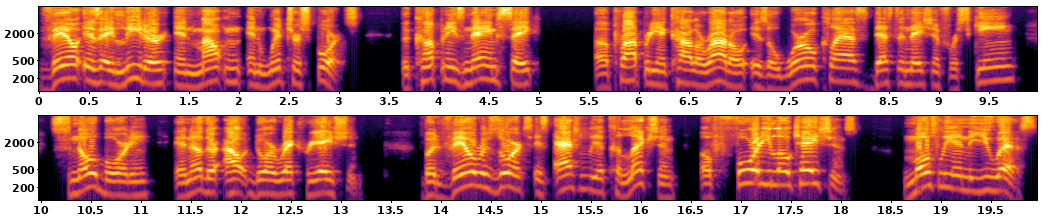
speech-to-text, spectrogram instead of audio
Vail is a leader in mountain and winter sports. The company's namesake uh, property in Colorado is a world-class destination for skiing, snowboarding, and other outdoor recreation. But Vail Resorts is actually a collection of 40 locations, mostly in the US.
